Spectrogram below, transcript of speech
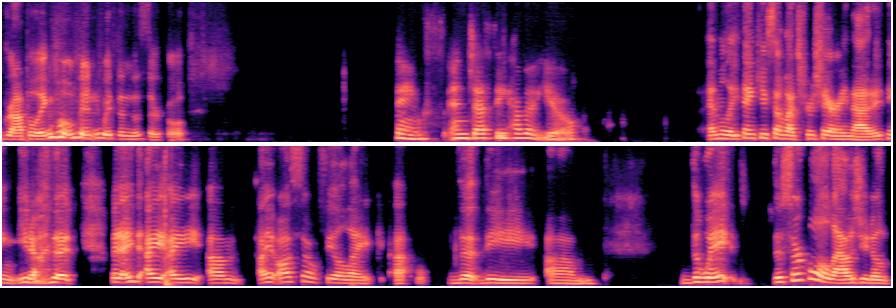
grappling moment within the circle Thanks. And Jesse, how about you? Emily, thank you so much for sharing that. I think, you know, that, but I, I, I, um, I also feel like uh, the, the, um, the way, the circle allows you to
